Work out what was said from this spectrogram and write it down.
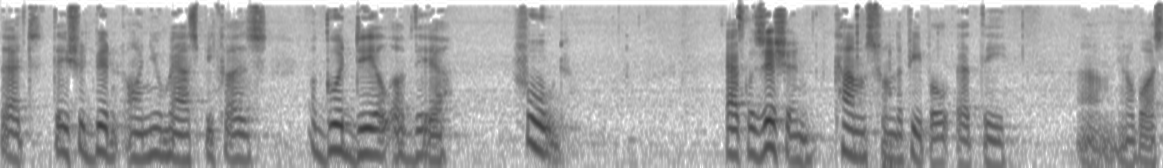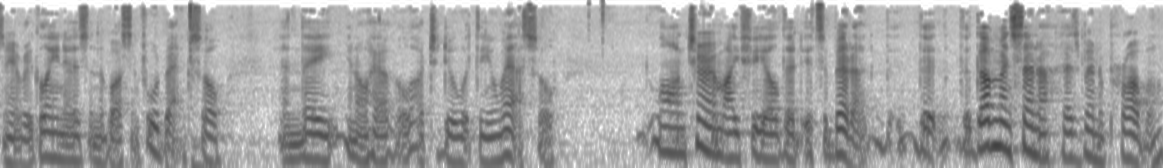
that they should bid on UMass because a good deal of their food acquisition comes from the people at the, um, you know, Boston Area Gleaners and the Boston Food Bank. So, and they, you know, have a lot to do with the UMass. So long-term, I feel that it's a better, the, the government center has been a problem,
